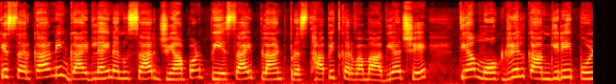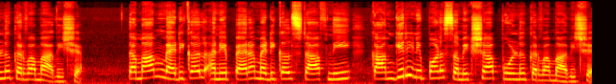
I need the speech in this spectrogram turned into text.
કે સરકારની ગાઈડલાઈન અનુસાર જ્યાં પણ પીએસઆઈ પ્લાન્ટ પ્રસ્થાપિત કરવામાં આવ્યા છે, ત્યાં મોકડ્રીલ કામગીરી પૂર્ણ કરવામાં આવી છે. તમામ મેડિકલ અને પેરામેડિકલ સ્ટાફની કામગીરીની પણ સમીક્ષા પૂર્ણ કરવામાં આવી છે.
